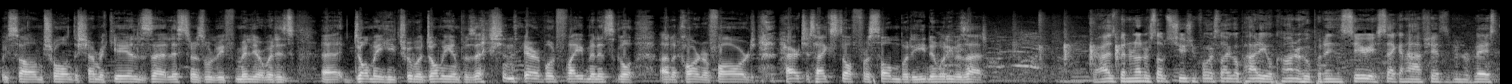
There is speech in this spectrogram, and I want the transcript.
We saw him throwing the Shamrock Gaels uh, listeners will be familiar with his uh, dummy. He threw a dummy in possession there about five minutes ago on a corner forward. Heart attack stuff for somebody. He knew what he was at. There has been another substitution for Sligo. Paddy O'Connor, who put in a serious second half shift, has been replaced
